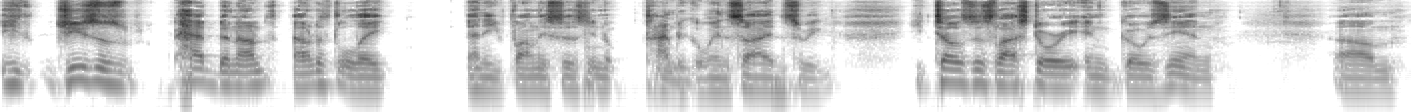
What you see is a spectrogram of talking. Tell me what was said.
he, Jesus had been out, out at the lake, and he finally says, "You know, time to go inside." So he he tells this last story and goes in. Um,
